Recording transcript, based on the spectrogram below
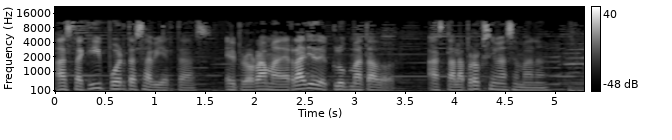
Hasta aquí Puertas Abiertas, el programa de radio de Club Matador. Hasta la próxima semana.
